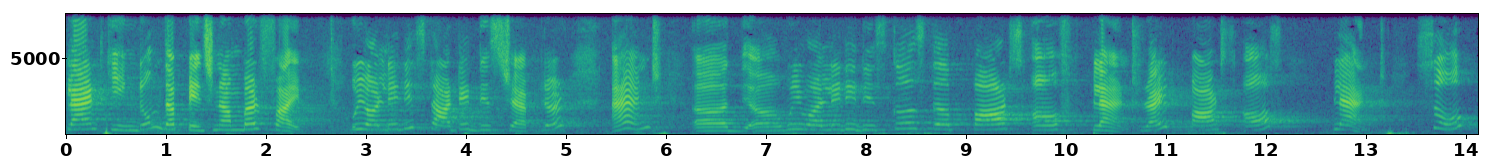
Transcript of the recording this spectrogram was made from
plant kingdom, the page number 5. We already started this chapter and uh, uh, we've already discussed the parts of plant, right? Parts of plant. So,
